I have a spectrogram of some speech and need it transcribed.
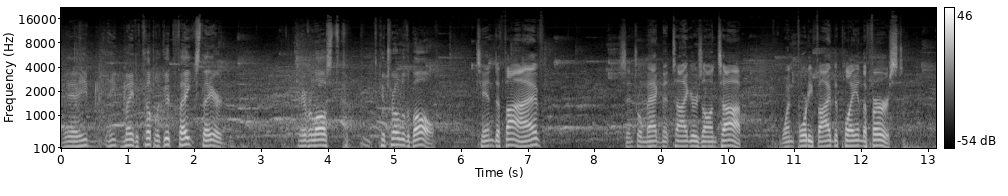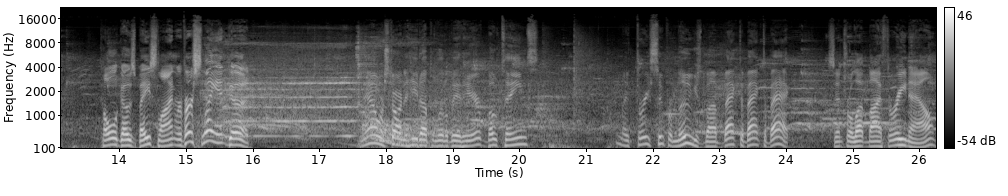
Yeah, he, he made a couple of good fakes there. Never lost control of the ball. 10 to 5. Central Magnet Tigers on top. 145 to play in the first. Cole goes baseline, reverse lay in, good. Now we're starting to heat up a little bit here. Both teams made three super moves by back to back to back. Central up by three now.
